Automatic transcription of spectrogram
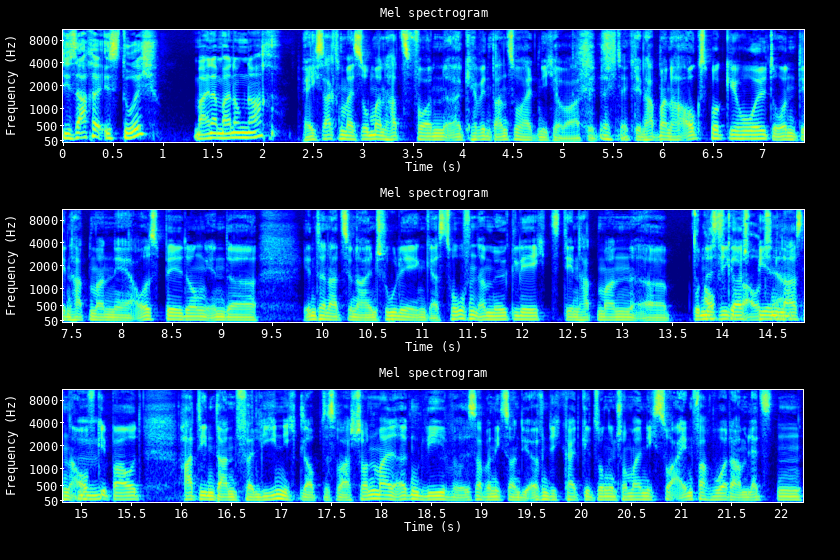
die Sache ist durch, meiner Meinung nach. Ja, ich sag's mal so, man hat's von äh, Kevin Danzo halt nicht erwartet. Richtig. Den hat man nach Augsburg geholt und den hat man eine Ausbildung in der internationalen Schule in Gersthofen ermöglicht. Den hat man äh, Bundesliga spielen ja. lassen, mhm. aufgebaut, hat ihn dann verliehen. Ich glaube, das war schon mal irgendwie, ist aber nicht so an die Öffentlichkeit gezwungen, schon mal nicht so einfach, wurde am letzten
